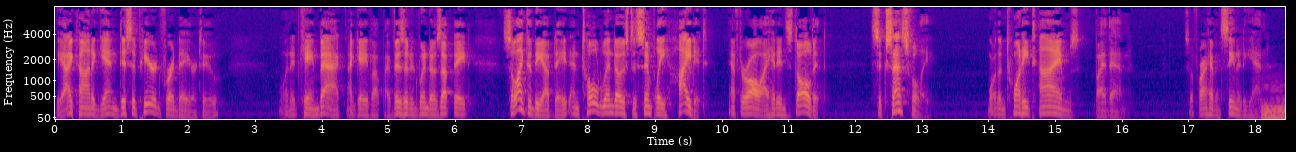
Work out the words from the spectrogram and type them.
the icon again disappeared for a day or two. When it came back, I gave up. I visited Windows Update, selected the update, and told Windows to simply hide it. After all, I had installed it successfully more than 20 times by then. So far, I haven't seen it again.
